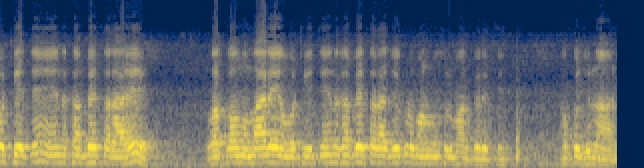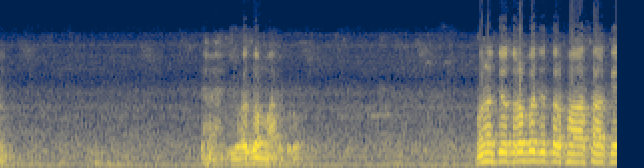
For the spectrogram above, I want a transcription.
وٺي اچي هن کان بهتر آهي. اها قوم ماري ۽ وٺي اچي هن کان بهتر آهي جو هڪڙو ماڻهو مسلمان ڪري اچي ۽ ڪجهه نه آڻي. اهو عزم آهي هڪڙو. هنن چيو ته رب جي طرفان اسان کي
